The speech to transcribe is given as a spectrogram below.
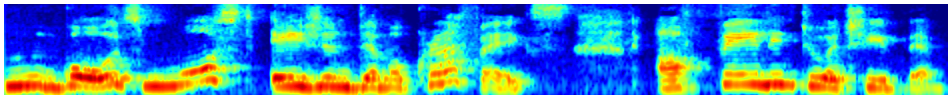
goals, most Asian demographics are failing to achieve them.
